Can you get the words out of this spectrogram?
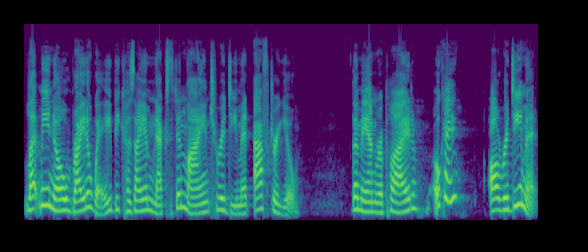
let me know right away because I am next in line to redeem it after you. The man replied, Okay, I'll redeem it.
